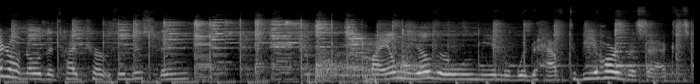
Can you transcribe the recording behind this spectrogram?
I don't know the type chart for this thing. My only other Loomian would have to be Harvesect.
